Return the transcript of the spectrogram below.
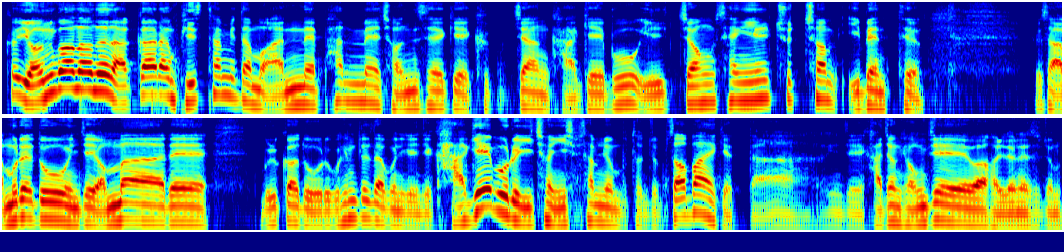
그 연관어는 아까랑 비슷합니다. 뭐 안내, 판매, 전 세계, 극장, 가계부, 일정, 생일, 추첨, 이벤트. 그래서 아무래도 이제 연말에 물가도 오르고 힘들다 보니까 이제 가계부를 2023년부터 좀 써봐야겠다. 이제 가정 경제와 관련해서 좀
